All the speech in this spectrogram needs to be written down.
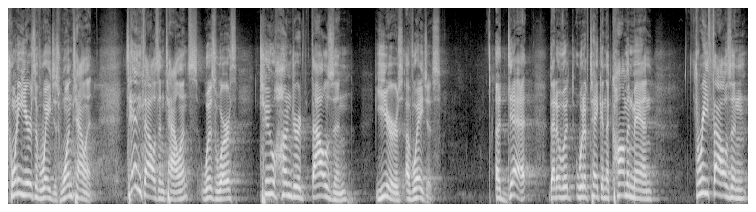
20 years of wages, one talent. 10,000 talents was worth 200,000 years of wages. A debt that it would, would have taken the common man 3,000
